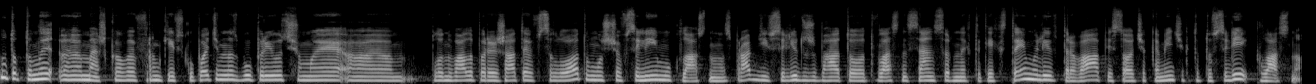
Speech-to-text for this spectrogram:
Ну, тобто, ми е, мешкали в Франківську. Потім у нас був період, що ми е, планували переїжджати в село, тому що в селі йому класно. Насправді і в селі дуже багато от, власне сенсорних таких стимулів, трава, пісочок, камінчик. Тобто в селі класно.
